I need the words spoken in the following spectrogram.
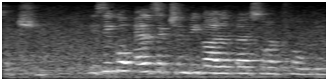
सेक्शन इसी को एल सेक्शन भी कहा जाता है शॉर्ट फॉर्म में।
